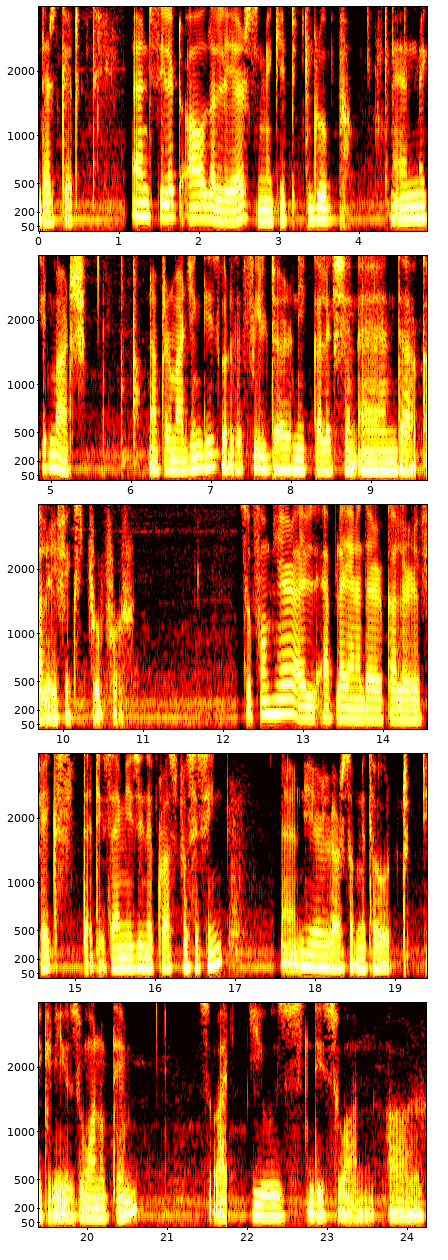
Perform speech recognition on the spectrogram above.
That's good. And select all the layers make it group and make it merge. After merging this go to the filter Nik collection and the Color Efex Pro 4 so from here I'll apply another color effects. That is I'm using the cross processing. And here lots of method. You can use one of them so I use this one or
